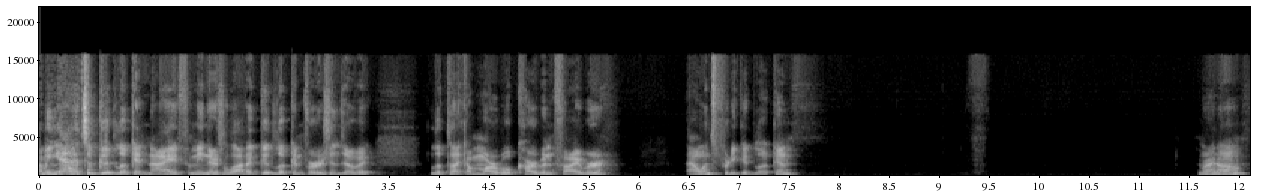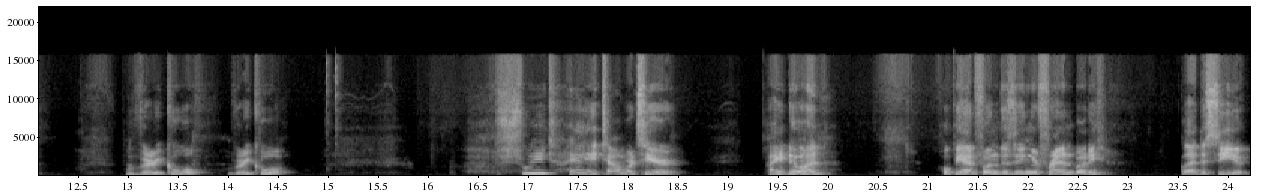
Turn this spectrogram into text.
I mean, yeah, it's a good looking knife. I mean, there's a lot of good looking versions of it. Looked like a marble carbon fiber. That one's pretty good looking. Right on. Very cool. Very cool. Sweet. Hey, Talbert's here. How you doing? Hope you had fun visiting your friend, buddy. Glad to see you.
